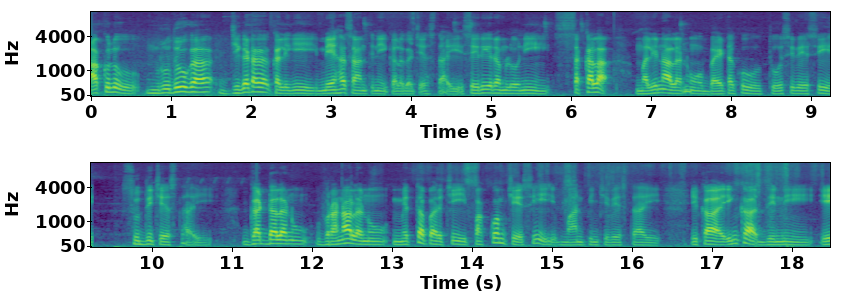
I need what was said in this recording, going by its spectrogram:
ఆకులు మృదువుగా జిగట కలిగి మేహశాంతిని కలుగచేస్తాయి. శరీరంలోని సకల మలినాలను బయటకు తోసివేసి శుద్ధి చేస్తాయి. గడ్డలను వ్రణాలను మెత్తపరిచి పక్వం చేసి మాన్పించి వేస్తాయి ఇక ఇంకా దీన్ని ఏ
